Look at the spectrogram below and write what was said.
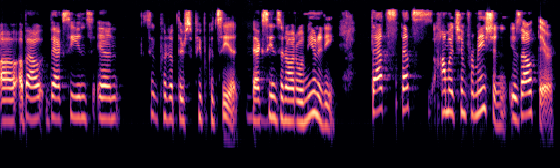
uh, about vaccines and so put it up there so people could see it. Mm-hmm. Vaccines and autoimmunity that's that's how much information is out there.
